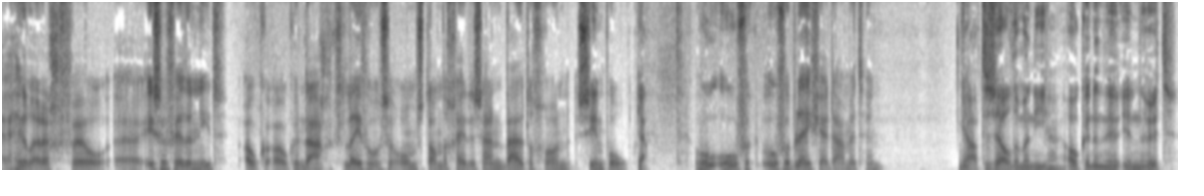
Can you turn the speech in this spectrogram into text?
heel erg veel eh, is er verder niet. Ook, ook hun dagelijks levensomstandigheden zijn buitengewoon simpel. Ja. Hoe, hoe, hoe verbleef jij daar met hen? Ja, op dezelfde manier. Ook in een, in een hut.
